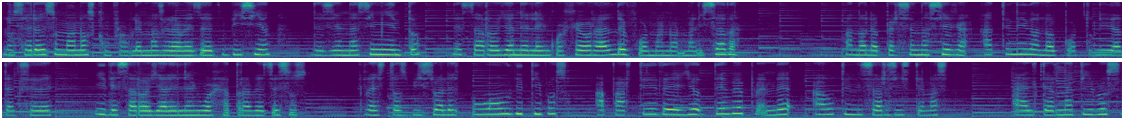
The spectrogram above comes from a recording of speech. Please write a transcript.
Los seres humanos con problemas graves de visión desde el nacimiento desarrollan el lenguaje oral de forma normalizada. Cuando la persona ciega ha tenido la oportunidad de acceder y desarrollar el lenguaje a través de sus restos visuales u auditivos. A partir de ello debe aprender a utilizar sistemas alternativos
